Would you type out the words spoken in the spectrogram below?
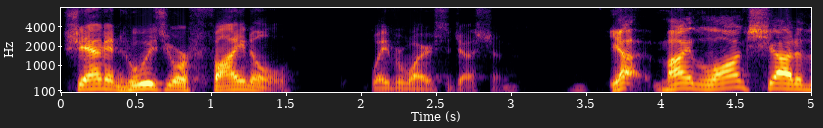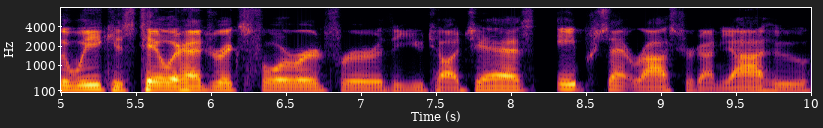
Shannon, who is your final waiver wire suggestion? Yeah, my long shot of the week is Taylor Hendricks forward for the Utah Jazz, 8% rostered on Yahoo.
